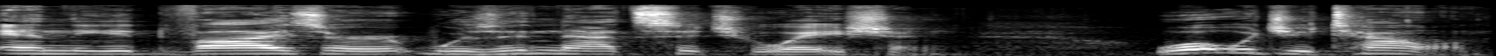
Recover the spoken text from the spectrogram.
and the advisor was in that situation? What would you tell him?"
